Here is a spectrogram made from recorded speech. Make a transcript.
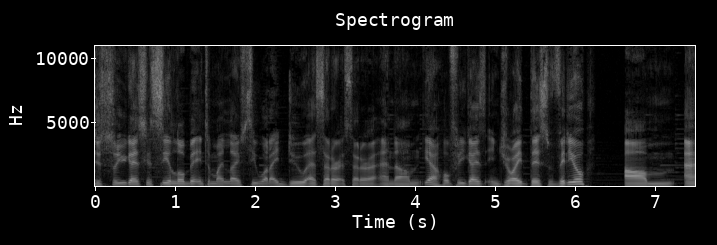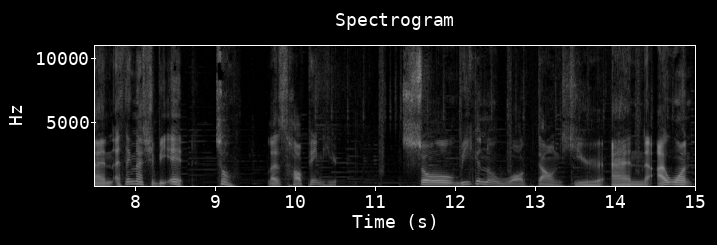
just so you guys can see a little bit into my life see what i do etc etc and um yeah hopefully you guys enjoyed this video. Um and i think that should be it. So let's hop in here. So we're gonna walk down here and i want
